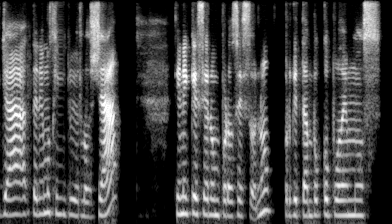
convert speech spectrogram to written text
ya tenemos que incluirlos ya, tiene que ser un proceso, ¿no? Porque tampoco podemos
